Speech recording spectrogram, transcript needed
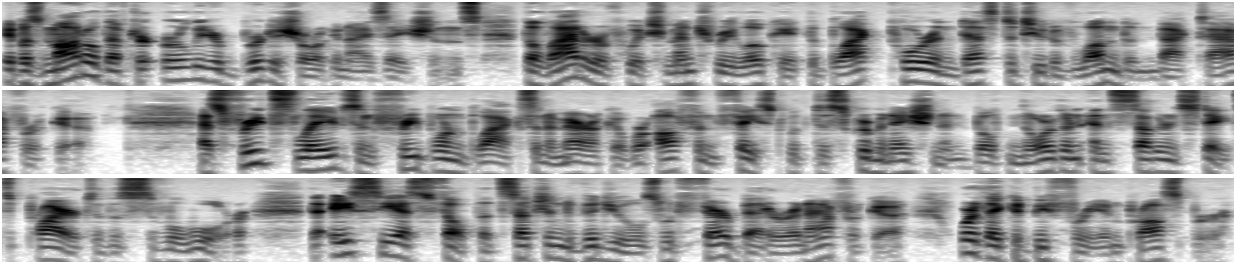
it was modeled after earlier British organizations, the latter of which meant to relocate the black poor and destitute of London back to Africa. As freed slaves and freeborn blacks in America were often faced with discrimination in both northern and southern states prior to the Civil War, the ACS felt that such individuals would fare better in Africa, where they could be free and prosper.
